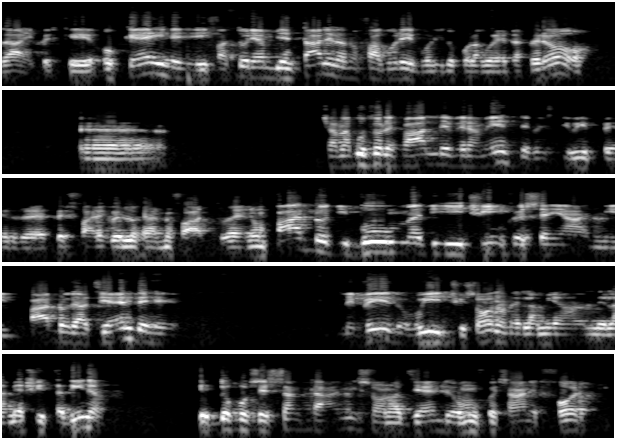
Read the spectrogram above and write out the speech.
dai, perché ok, i fattori ambientali erano favorevoli dopo la guerra, però eh, ci hanno avuto le palle veramente questi qui per, per fare quello che hanno fatto. Eh. Non parlo di boom di 5-6 anni, parlo di aziende che le vedo qui, ci sono nella mia, nella mia cittadina, che dopo 60 anni sono aziende comunque sane e forti.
